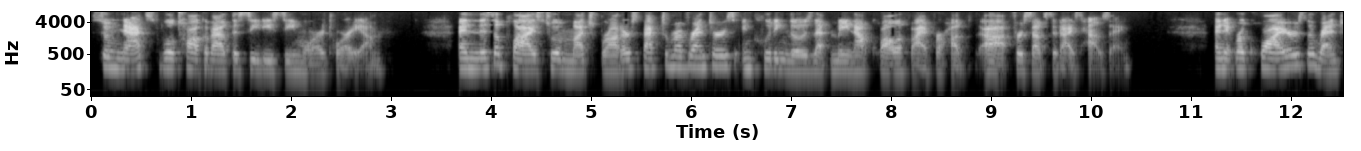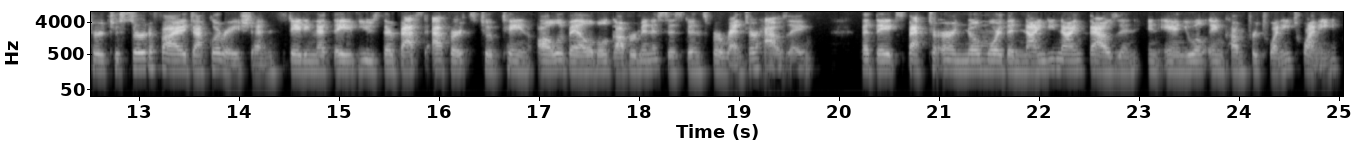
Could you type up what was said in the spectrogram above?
So next, we'll talk about the CDC moratorium. And this applies to a much broader spectrum of renters, including those that may not qualify for, hub, uh, for subsidized housing. And it requires the renter to certify a declaration stating that they've used their best efforts to obtain all available government assistance for renter housing, that they expect to earn no more than 99,000 in annual income for 2020,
